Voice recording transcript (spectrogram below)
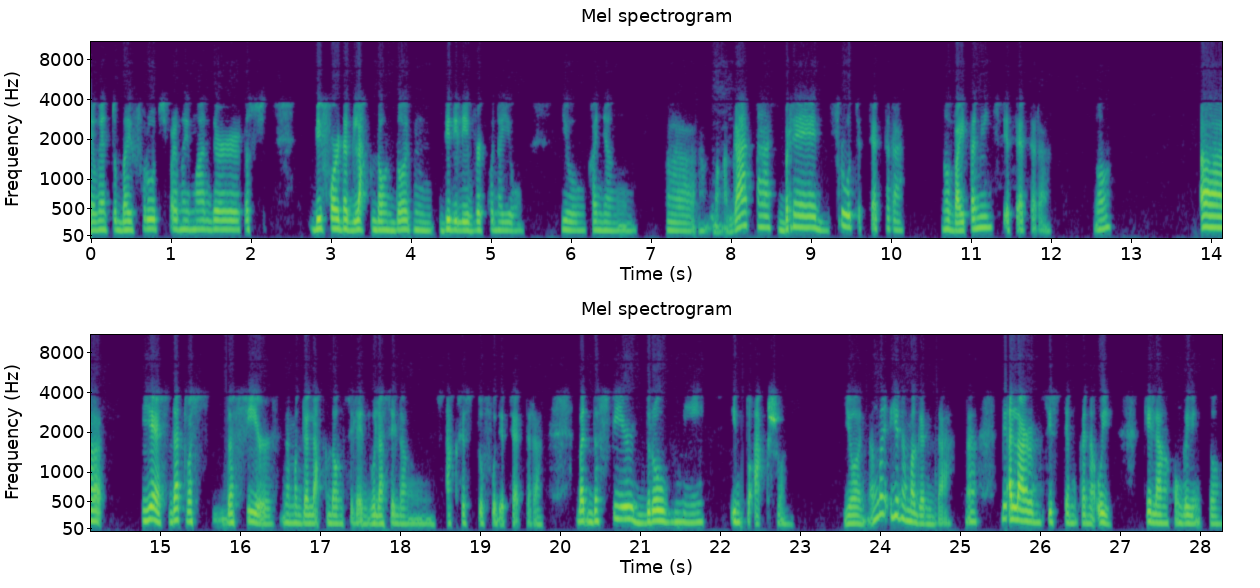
I went to buy fruits for my mother. Tapos, before nag-lockdown doon, deliver ko na yung yung kanyang uh, mga gatas, bread, fruits, etc. No, vitamins, etc. No? Uh, yes, that was the fear na magla-lockdown sila and wala silang access to food, etc. But the fear drove me into action. Yon, ang yun ang maganda. Na may alarm system ka na, uy, kailangan kong gawin to.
